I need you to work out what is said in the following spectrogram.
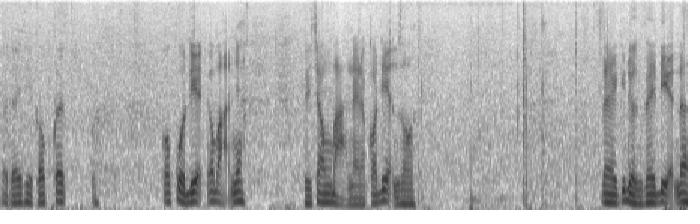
Ở đây thì có cái, có cột điện các bạn nhé. Phía trong bản này là có điện rồi. Đây, cái đường dây điện đây.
